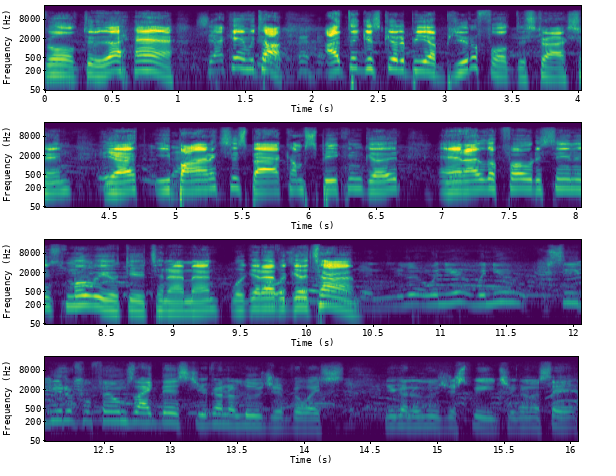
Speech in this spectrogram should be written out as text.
Dude, see, I can't even talk. I think it's going to be a beautiful distraction. Yeah, Exactly. Ebonics is back. I'm speaking good, and I look forward to seeing this movie with you tonight, man. We're gonna have a good time. happen? You know, when you when you see beautiful films like this, you're gonna lose your voice. You're gonna lose your speech. You're gonna say,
